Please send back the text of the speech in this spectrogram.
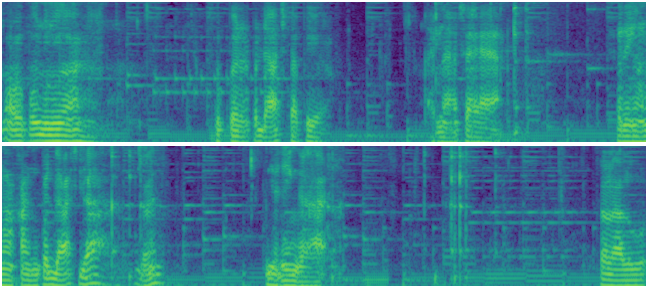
walaupun ini super pedas tapi karena saya sering makan pedas ya kan? Jadi enggak terlalu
